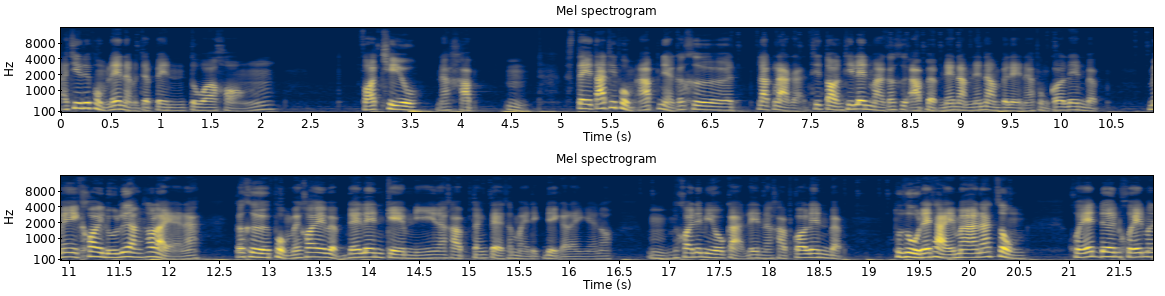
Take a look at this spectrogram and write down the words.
อาชีพที่ผมเล่นอะมันจะเป็นตัวของฟอสชิลนะครับอืมสเตตัสที่ผมอัพเนี่ยก็คือหลักๆอะที่ตอนที่เล่นมาก็คืออัพแบบแนะนำแนะนำไปเลยนะ ผมก็เล่นแบบไม่ค่อยรู้เรื่องเท่าไหร่อะนะ ก็คือผมไม่ค่อยแบบได้เล่นเกมนี้นะครับ ตั้งแต่สมัยเด็ก ๆ อะไรเงี้ยเนาะอืมไม่ค่อยได้มีโอกาสเล่นนะครับ ก็เล่นแบบถูๆได้ถ่ายมานะ ส่งเควสเดินเควสมา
